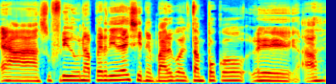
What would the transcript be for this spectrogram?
ha sufrido una pérdida y sin embargo él tampoco eh, ha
